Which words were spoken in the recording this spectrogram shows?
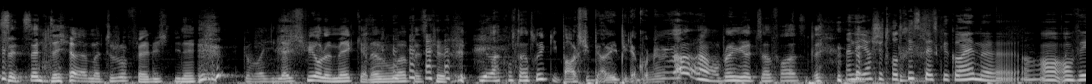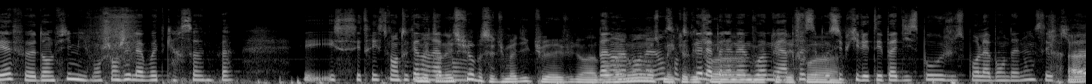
Cette scène d'ailleurs elle m'a toujours fait halluciner comment il assure le mec à la voix parce que il raconte un truc, il parle super vite puis il raconte du vin en plein milieu de sa phrase. Ah, D'ailleurs, je suis trop triste parce que quand même, euh, en, en VF, euh, dans le film, ils vont changer la voix de Carson. quoi. Et, et c'est triste. Enfin, en tout cas, mais dans la t'en es bande- sûr parce que tu m'as dit que tu l'avais vu dans la Bah, dans la bande-annonce, bande-annonce, mais en tout cas, elle a pas la même voix, que mais après, c'est fois- possible qu'il était pas dispo juste pour la bande-annonce et qu'il Ah,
